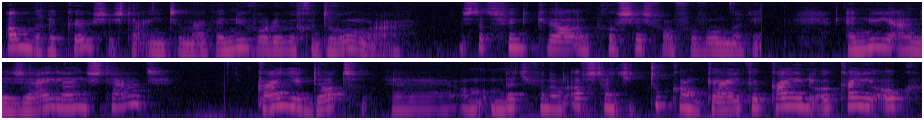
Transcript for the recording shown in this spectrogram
andere keuzes daarin te maken. En nu worden we gedwongen. Dus dat vind ik wel een proces van verwondering. En nu je aan de zijlijn staat, kan je dat, uh, omdat je van een afstandje toe kan kijken, kan je, kan je ook.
